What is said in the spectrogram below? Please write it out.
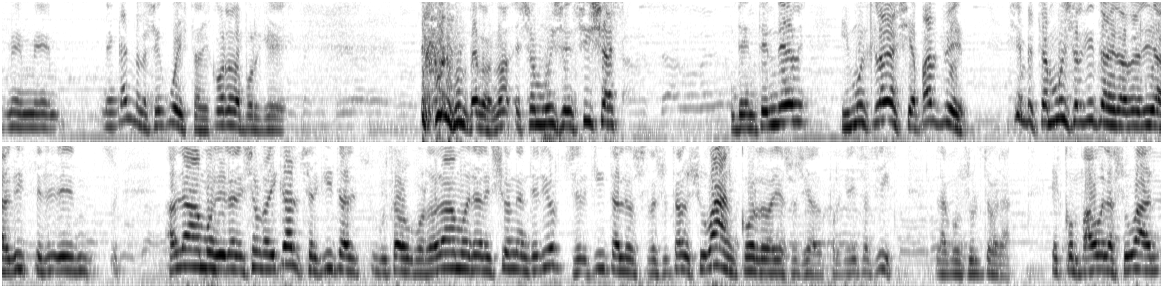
me, me, me encantan las encuestas de Córdoba porque, perdón, ¿no? son muy sencillas de entender y muy claras y aparte siempre están muy cerquita de la realidad, ¿viste? hablábamos de la elección radical, cerquita Gustavo Córdoba, hablábamos de la elección anterior, cerquita los resultados de Subán, Córdoba y Asociados, porque es así la consultora. Es con Paola Subán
